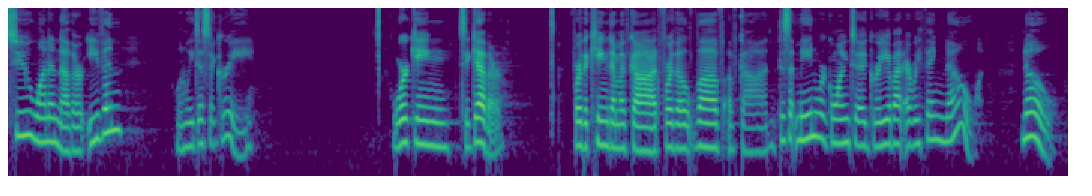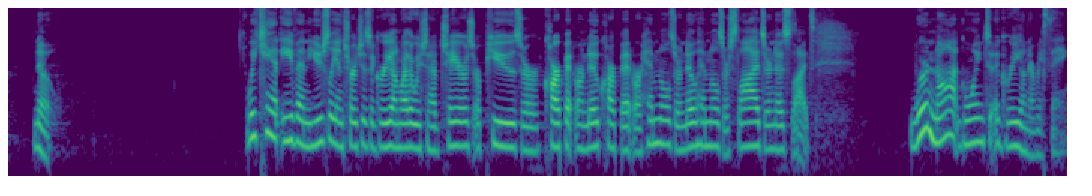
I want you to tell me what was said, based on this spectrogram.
to one another, even when we disagree. Working together for the kingdom of God, for the love of God. Does it mean we're going to agree about everything? No. No. No. We can't even usually in churches agree on whether we should have chairs or pews or carpet or no carpet or hymnals or no hymnals or slides or no slides. We're not going to agree on everything.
